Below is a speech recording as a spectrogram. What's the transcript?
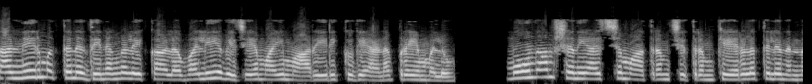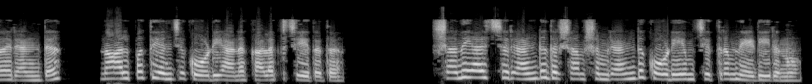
തണ്ണീർമത്തന് ദിനങ്ങളെക്കാൾ വലിയ വിജയമായി മാറിയിരിക്കുകയാണ് പ്രേമലു. മൂന്നാം ശനിയാഴ്ച മാത്രം ചിത്രം കേരളത്തിൽ നിന്ന് രണ്ട് നാൽപ്പത്തിയഞ്ച് കോടിയാണ് കളക്ട് ചെയ്തത്. ശനിയാഴ്ച രണ്ട് ദശാംശം രണ്ട് കോടിയും ചിത്രം നേടിയിരുന്നു.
